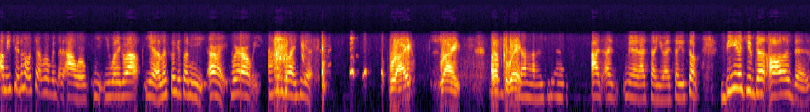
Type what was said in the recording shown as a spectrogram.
I'll meet you in the hotel room in an hour. You, you want to go out? Yeah, let's go get something to eat. All right, where are we? I have no idea. right, right. That's oh, correct. Gosh, yeah. I, I, man, I tell you, I tell you. So, being that you've done all of this,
